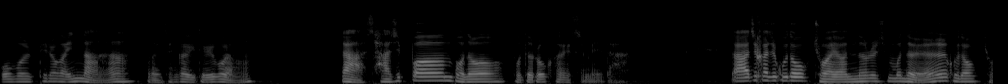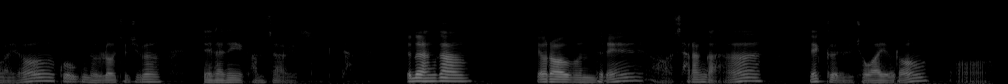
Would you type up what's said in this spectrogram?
뽑을 필요가 있나 그런 생각이 들고요. 자, 40번 번호 보도록 하겠습니다. 자, 아직까지 구독, 좋아요 안 누르신 분들 구독, 좋아요 꼭 눌러주시면 대단히 감사하겠습니다. 저는 항상 여러분들의 어, 사랑과 댓글, 좋아요로 어,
